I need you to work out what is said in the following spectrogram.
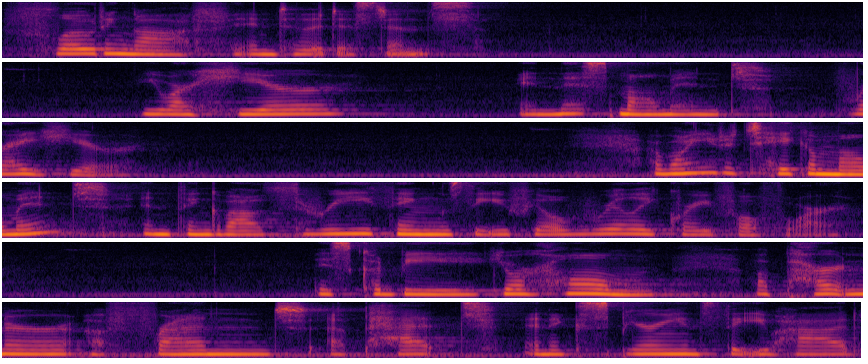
floating off into the distance. You are here in this moment, right here. I want you to take a moment and think about three things that you feel really grateful for. This could be your home, a partner, a friend, a pet, an experience that you had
